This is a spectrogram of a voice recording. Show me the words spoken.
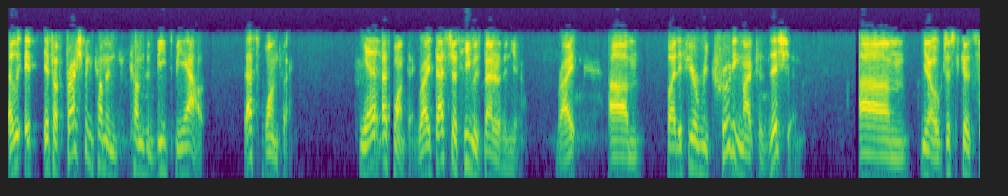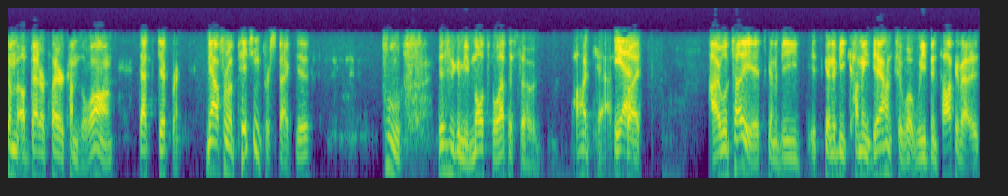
if if a freshman come and comes and beats me out, that's one thing. Yeah. That's one thing, right? That's just he was better than you, right? Um, but if you're recruiting my position, um, you know, just because some a better player comes along, that's different. Now, from a pitching perspective, this is going to be multiple episode podcast. Yeah. But I will tell you, it's going to be it's going to be coming down to what we've been talking about. Is,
